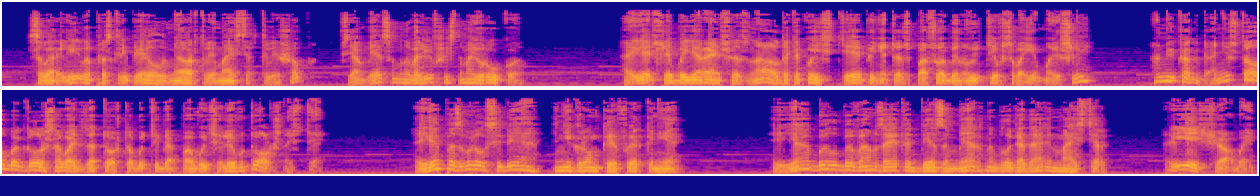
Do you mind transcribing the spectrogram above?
— сварливо проскрипел мертвый мастер Твишоп, всем весом навалившись на мою руку. «А если бы я раньше знал, до какой степени ты способен уйти в свои мысли...» никогда не стал бы голосовать за то, чтобы тебя повысили в должности. Я позволил себе негромкое фырканье. Я был бы вам за это безмерно благодарен, мастер. Еще бы.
